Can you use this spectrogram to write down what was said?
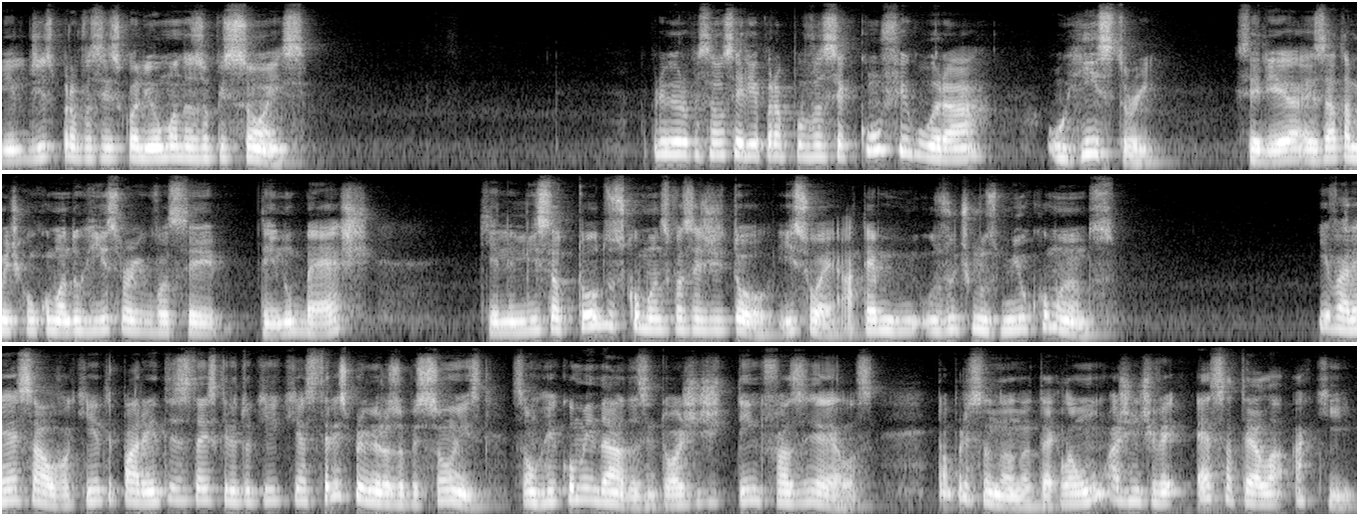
E ele diz para você escolher uma das opções. A primeira opção seria para você configurar o History, seria exatamente com o comando history que você tem no bash, que ele lista todos os comandos que você digitou, isso é, até os últimos mil comandos. E vale ressalva que entre parênteses está escrito aqui que as três primeiras opções são recomendadas, então a gente tem que fazer elas. Então pressionando a tecla 1, a gente vê essa tela aqui,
